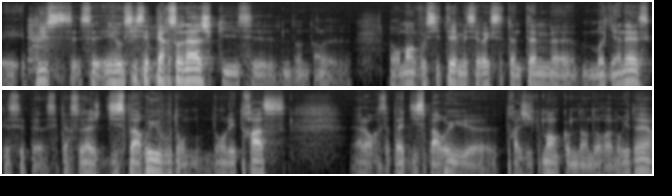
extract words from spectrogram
et plus et aussi ces personnages qui, dans, dans le, roman que vous citez, mais c'est vrai que c'est un thème euh, modianesque, ces, ces, personnages disparus ou dont les traces alors ça peut être disparu euh, tragiquement comme dans Dora Bruder,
